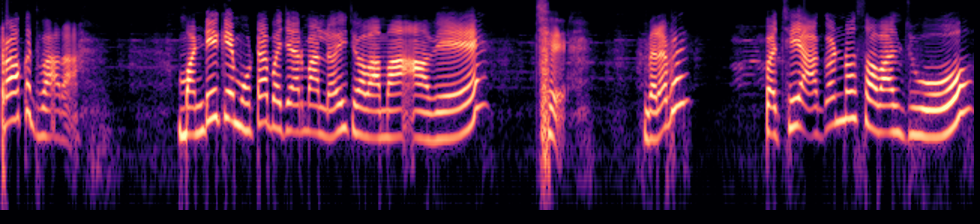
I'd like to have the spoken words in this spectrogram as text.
ટ્રક દ્વારા મંડી કે મોટા બજારમાં લઈ જવામાં આવે છે. બરાબર? પછી આગળનો સવાલ જુઓ.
